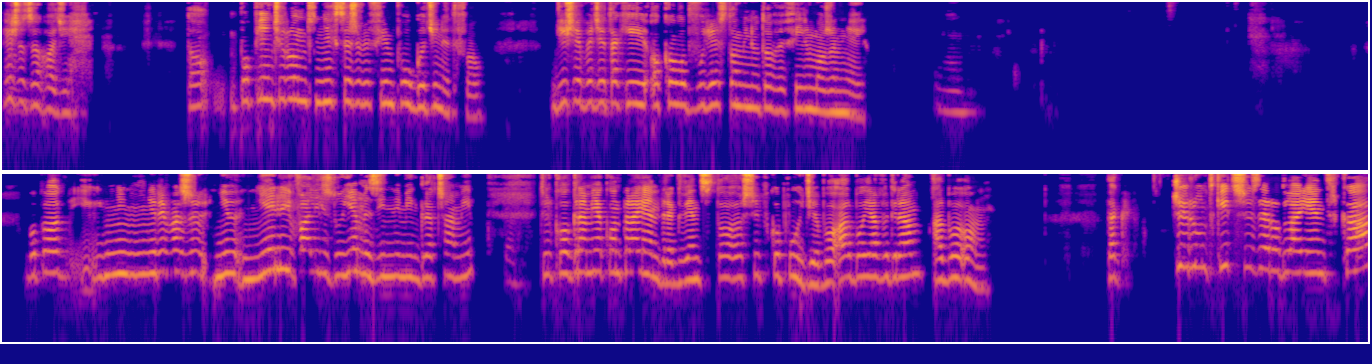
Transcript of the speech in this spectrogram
wiesz o co chodzi. To po pięć rund nie chcę, żeby film pół godziny trwał. Dzisiaj będzie taki około 20-minutowy film, może mniej. Bo to nie, nie, ryważy, nie, nie rywalizujemy z innymi graczami, Tak. tylko gram ja kontra Jędrek, więc to szybko pójdzie, bo albo ja wygram, albo on. Tak, trzy rundki, 3-0 dla Jędrka.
